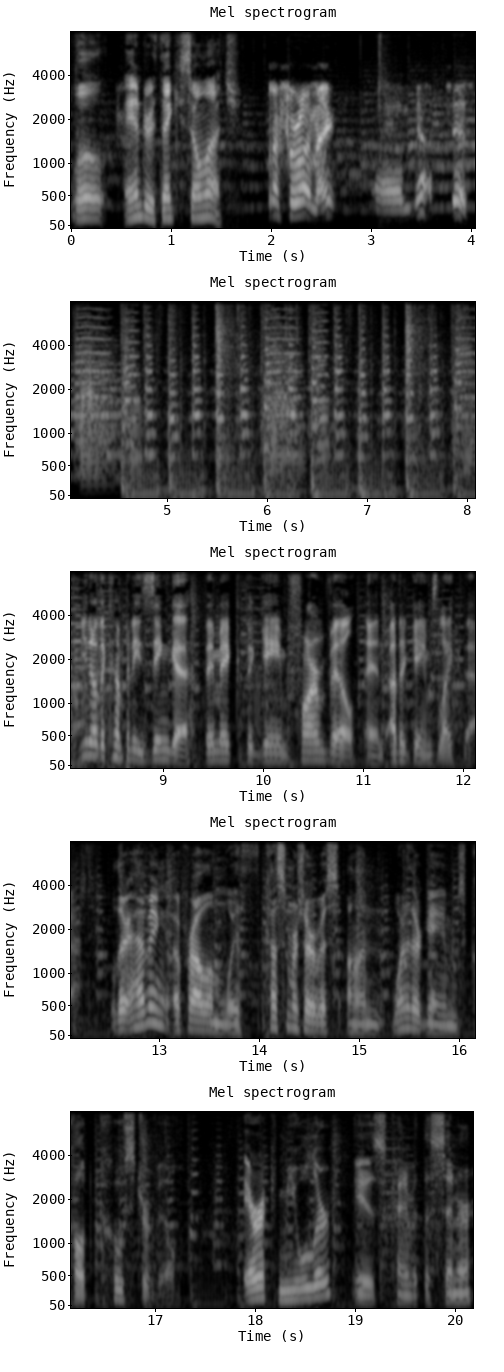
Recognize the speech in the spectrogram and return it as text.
Well, Andrew, thank you so much. That's all right, mate. Um, yeah, cheers. You know the company Zynga. They make the game Farmville and other games like that. Well, they're having a problem with customer service on one of their games called Coasterville. Eric Mueller is kind of at the center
